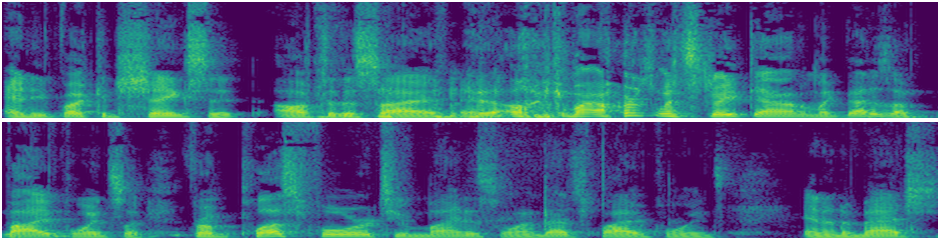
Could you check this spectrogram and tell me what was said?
and he fucking shanks it off to the side. and like my arms went straight down. I'm like, that is a five point swing from plus four to minus one. That's five points. And in a match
